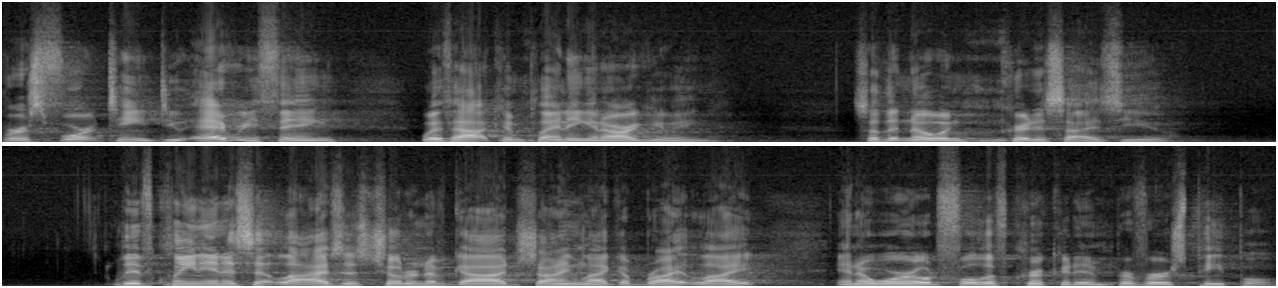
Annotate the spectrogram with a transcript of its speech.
Verse 14 Do everything without complaining and arguing, so that no one can criticize you. Live clean, innocent lives as children of God, shining like a bright light in a world full of crooked and perverse people.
